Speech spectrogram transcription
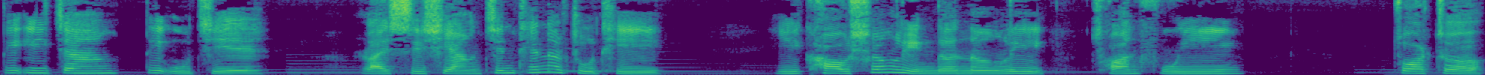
第一章第五节来思想今天的主题：依靠圣灵的能力传福音。作者。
